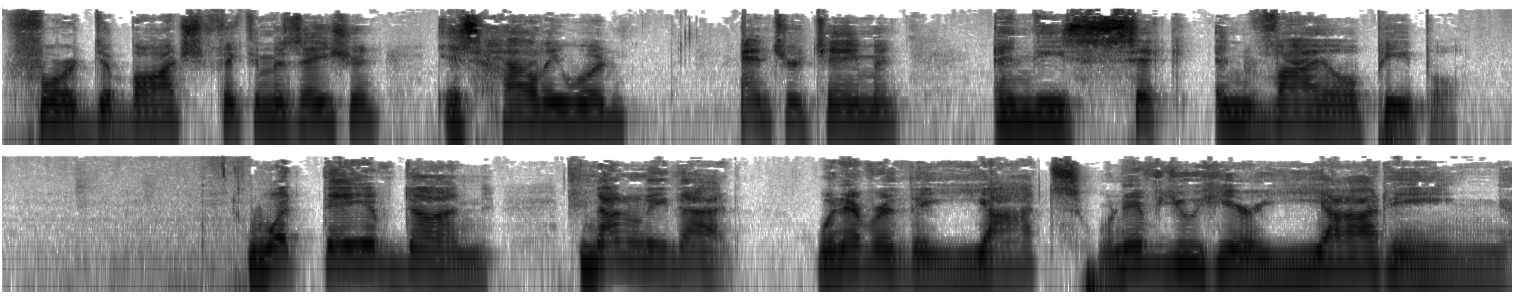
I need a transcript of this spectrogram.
for debauched victimization is Hollywood, entertainment, and these sick and vile people what they have done. Not only that, whenever the yachts, whenever you hear yachting,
